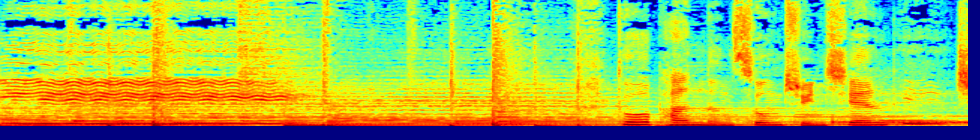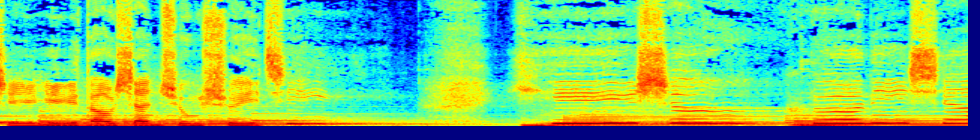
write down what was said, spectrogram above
依。多盼能送君千里，直到山穷水尽，一生和你相。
